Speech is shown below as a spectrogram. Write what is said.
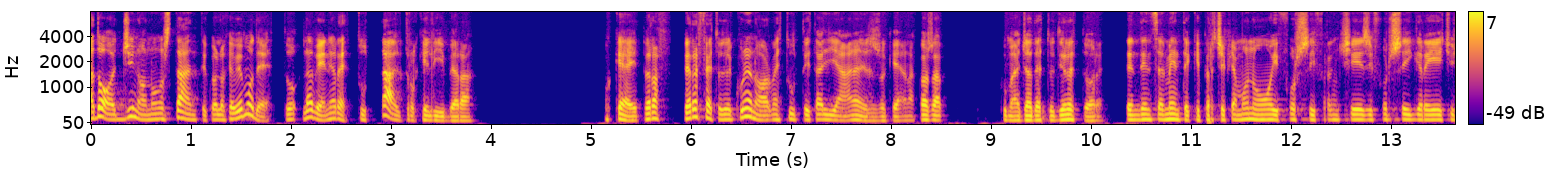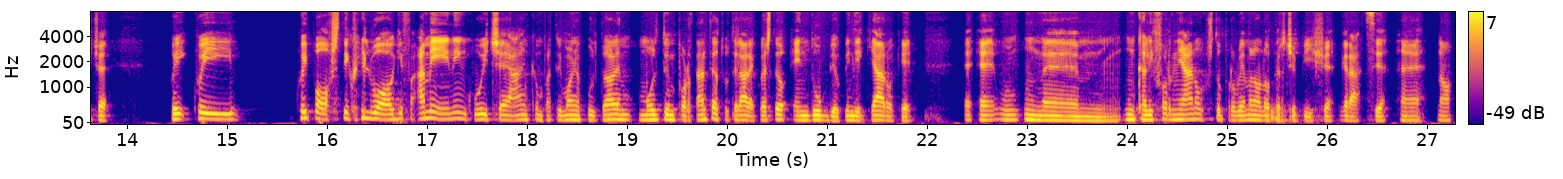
ad oggi, no, nonostante quello che abbiamo detto, la Venere è tutt'altro che libera. Ok? Per, per effetto di alcune norme, tutte italiane, nel senso che è una cosa, come ha già detto il direttore, tendenzialmente che percepiamo noi, forse i francesi, forse i greci, cioè quei, quei, quei posti, quei luoghi ameni in cui c'è anche un patrimonio culturale molto importante da tutelare. Questo è indubbio, quindi è chiaro che un, un, um, un, californiano questo problema non lo percepisce, grazie, eh, no?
